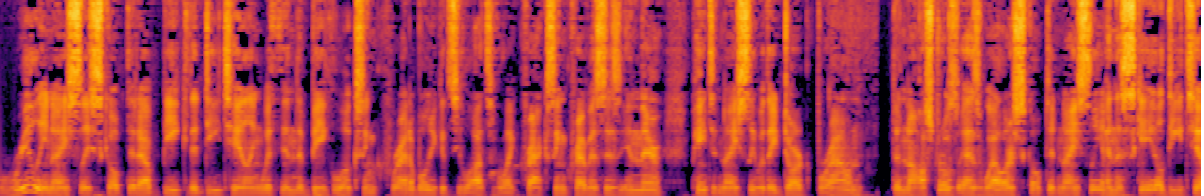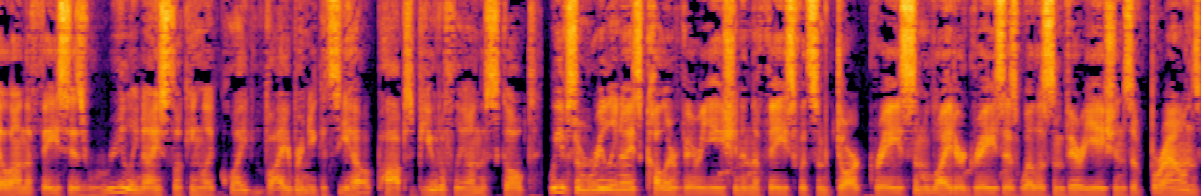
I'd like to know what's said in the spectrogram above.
really nicely sculpted out beak. The detailing within the beak looks incredible. You can see lots of like cracks and crevices in there, painted nicely with a dark brown. The nostrils as well are sculpted nicely, and the scale detail on the face is really nice, looking like quite vibrant. You can see how it pops beautifully on the sculpt. We have some really nice color variation in the face with some dark grays, some lighter grays, as well as some variations of browns.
